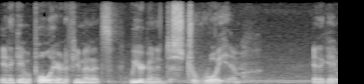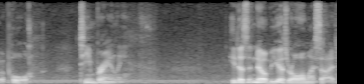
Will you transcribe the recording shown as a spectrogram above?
in a game of pool here in a few minutes. We are going to destroy him in a game of pool. Team Brantley. He doesn't know, but you guys are all on my side.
